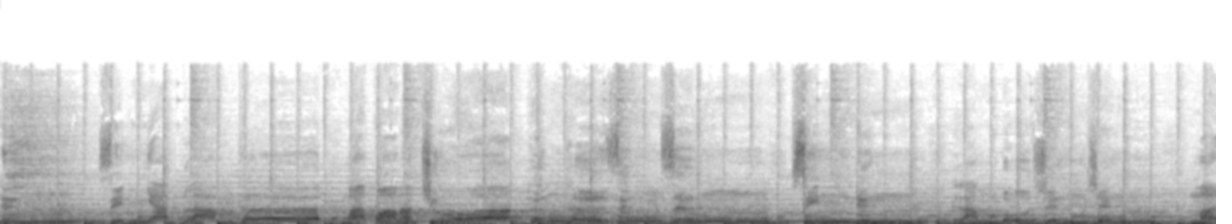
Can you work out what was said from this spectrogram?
đừng dệt nhạc làm thơ mà qua mắt chúa hứng hờ dưng dưng xin đừng làm bộ dưng dưng mà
